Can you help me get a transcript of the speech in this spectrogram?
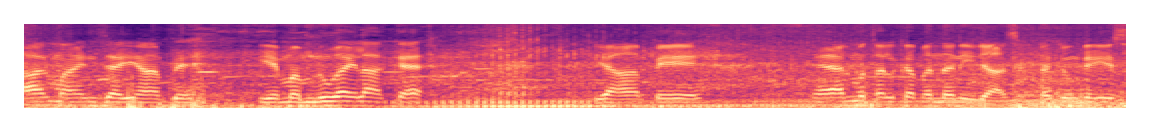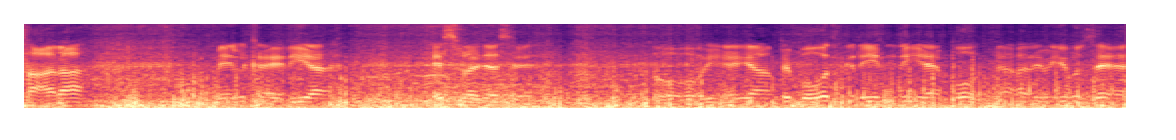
फोटोहार माइंस है, यहाँ पे। ये ममनुआ इलाका है। यहाँ पे गैर मुतल बंदा नहीं जा सकता, क्योंकि ये सारा मिल का एरिया है इस वजह से। तो ये यहाँ पे बहुत ग्रीनरी है, बहुत प्यारे व्यूज़ हैं,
